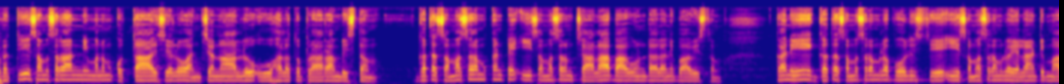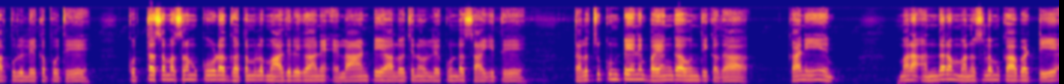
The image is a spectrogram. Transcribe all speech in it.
ప్రతి సంవత్సరాన్ని మనం కొత్త ఆశలు అంచనాలు ఊహలతో ప్రారంభిస్తాం. గత సంవత్సరం కంటే ఈ సంవత్సరం చాలా బాగుండాలని భావిస్తాం. కానీ గత సంవత్సరంలో పోలిస్తే ఈ సంవత్సరంలో ఎలాంటి మార్పులు లేకపోతే కొత్త సంవత్సరం కూడా గతంలో మాదిరిగానే ఎలాంటి ఆలోచనలు లేకుండా సాగితే తలుచుకుంటేనే భయంగా ఉంది కదా. కానీ మన అందరం మనుషులం కాబట్టి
